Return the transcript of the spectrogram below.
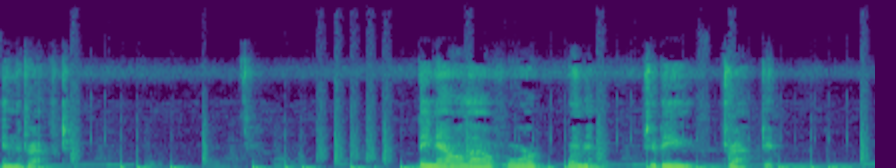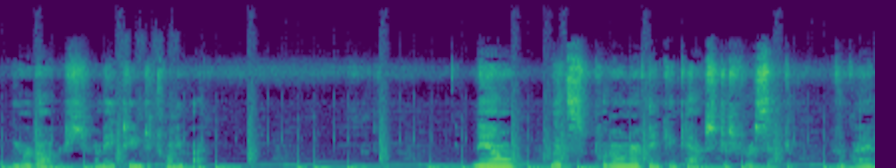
in the draft. They now allow for women to be drafted your daughters from 18 to 25. Now, let's put on our thinking caps just for a second. Okay?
